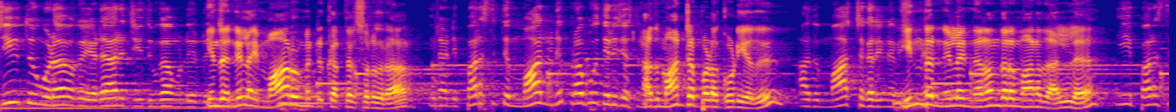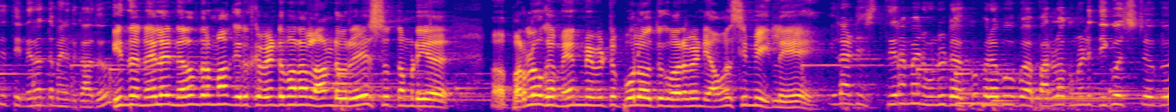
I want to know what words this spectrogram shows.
జీవితం కూడా ఒక ఎడారి జీవితంగా ఉండేది இந்த நிலை மாறும் என்று கர்த்தர் சொல்கிறார் ఇలాంటి పరిస్థితి మారుని ప్రభు తెలియజేస్తున్నాడు அது மாற்றப்படக்கூடியது అది మార్చగలిగిన విషయం. இந்த நிலை நிரந்தரமானது அல்ல ఈ పరిస్థితి నిరంతరమైనది కాదు இந்த நிலை நிரந்தரமாக இருக்க வேண்டுமானால் ஆண்டவர் இயேசு தம்முடைய அஹ், பரலோக மேன்மை விட்டு பூலோகத்துக்கு வர வேண்டிய அவசியமே இல்லையே ఇలాంటి స్థిరమైన ఉండుటకు ప్రభు ప- పరలోకం నుండి దిగొచ్చుటకు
